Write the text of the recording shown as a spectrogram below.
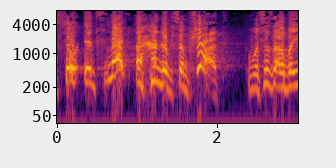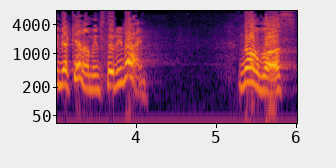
So it's not a hundred percent pshat. When it says Arba'im Yakenu means 39. Nor was.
